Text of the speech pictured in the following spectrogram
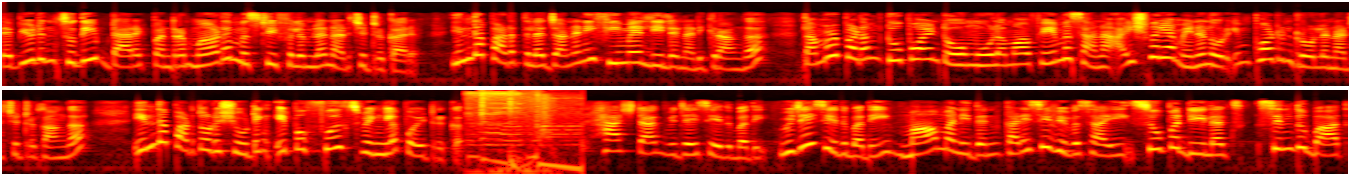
டெபியூடன் சுதீப் டைரக்ட் பண்ற மர்டர் மிஸ்ட்ரி பிலிம்ல நடிச்சிட்டு இருக்காரு. இந்த படத்துல ஜனனி ஃபீமேல் லீட்ல நடிக்கிறாங்க. தமிழ் படம் டூ பாயிண்ட் ஓ மூலமா ஃபேமஸ் ஆன ஐஸ்வர்யா மேனன் ஒரு இம்பார்ட்டன்ட் ரோல்ல நடிச்சிட்டு இருக்காங்க. இந்த படத்தோட ஷூட்டிங் இப்போ ஃபுல் ஸ்விங்ல போயிட்டு இருக்கு. ஹேஷ்டாக் விஜய் சேதுபதி விஜய் சேதுபதி மாமனிதன் கடைசி விவசாயி சூப்பர் டீலக்ஸ் சிந்து பாத்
